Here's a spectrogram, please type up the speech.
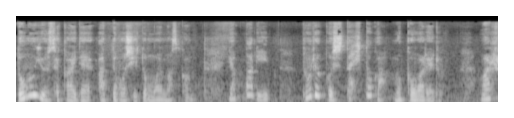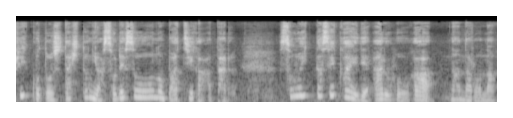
どういう世界であってほしいと思いますか？やっぱり努力した人が報われる。悪いことをした人にはそれ相応の罰が当たる。そういった世界である方が何だろうな。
